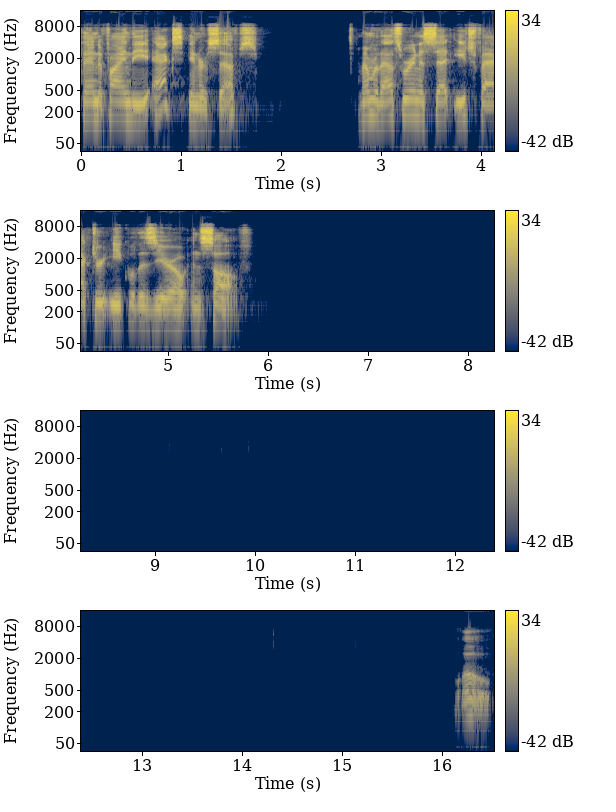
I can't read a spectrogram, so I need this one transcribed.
Then to find the x-intercepts, remember that's where we're going to set each factor equal to 0 and solve. Whoa.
